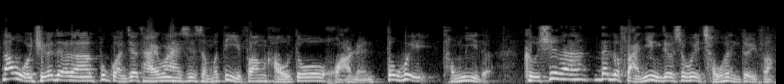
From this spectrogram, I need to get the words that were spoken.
那我觉得呢，不管在台湾还是什么地方，好多华人都会同意的。可是呢，那个反应就是会仇恨对方。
